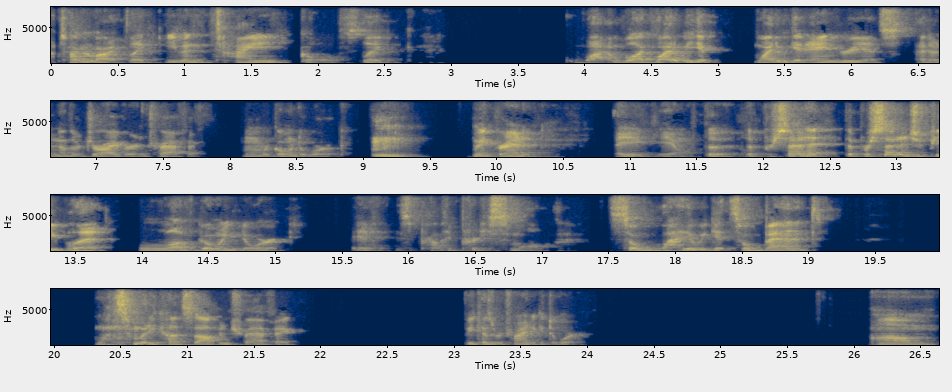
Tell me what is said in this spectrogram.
I'm talking about like even tiny goals, like why, like why do we get why do we get angry at at another driver in traffic when we're going to work? I mean, granted, a, you know the the percentage the percentage of people that love going to work is probably pretty small. So why do we get so bent when somebody cuts off in traffic because we're trying to get to work? Um,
